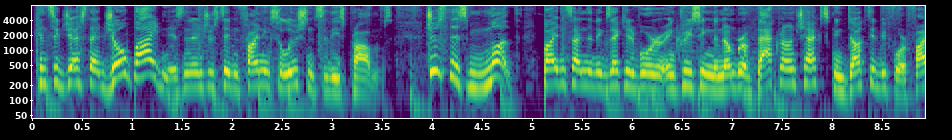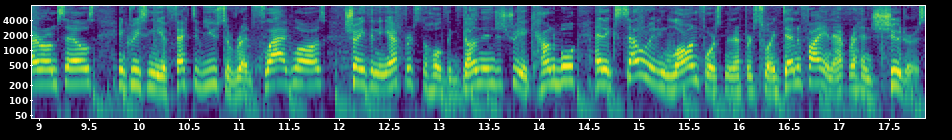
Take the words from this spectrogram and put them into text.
can suggest that Joe Biden isn't interested in finding solutions to these problems. Just this month, Biden signed an executive order increasing the number of background checks conducted before firearm sales, increasing the effective use of red flag laws, strengthening efforts to hold the gun industry accountable, and accelerating law enforcement efforts to identify and apprehend shooters.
